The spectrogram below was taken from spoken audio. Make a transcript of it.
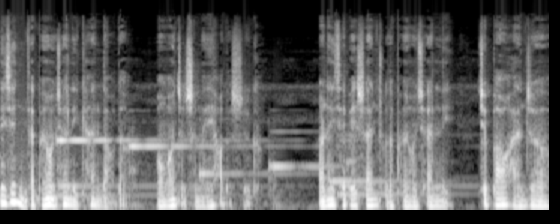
那些你在朋友圈里看到的，往往只是美好的时刻，而那些被删除的朋友圈里，却包含着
